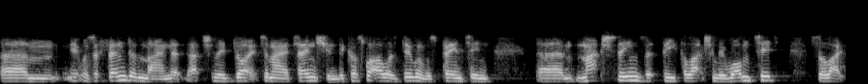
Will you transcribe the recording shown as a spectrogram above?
um, it was a friend of mine that actually brought it to my attention because what I was doing was painting um, match scenes that people actually wanted. So, like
